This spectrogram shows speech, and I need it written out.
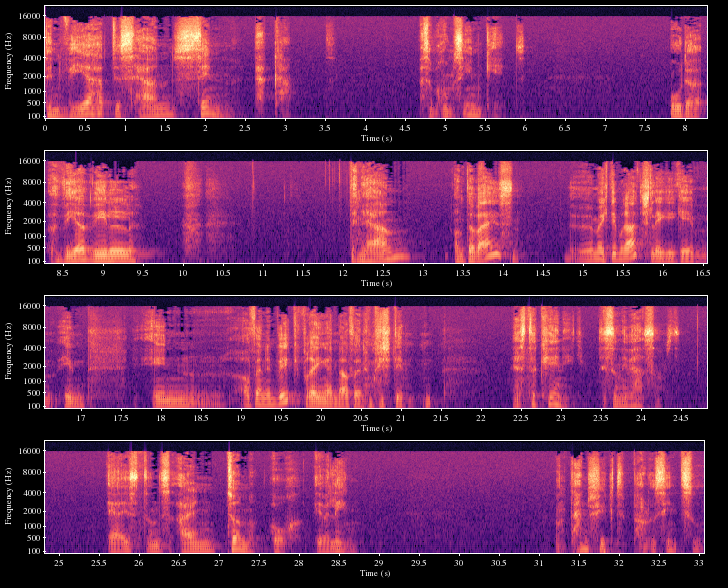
denn wer hat des Herrn Sinn erkannt? Also worum es ihm geht. Oder wer will den Herrn unterweisen? Wer möchte ihm Ratschläge geben, ihn, ihn auf einen Weg bringen, auf einen bestimmten? Er ist der König des Universums. Er ist uns allen Turm hoch überlegen. Und dann fügt Paulus hinzu,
